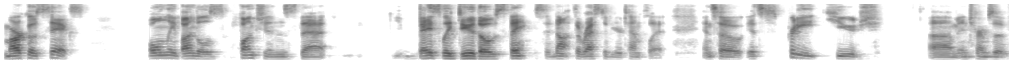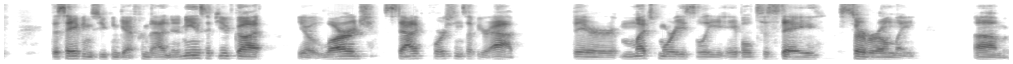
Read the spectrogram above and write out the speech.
Marko 6 only bundles functions that basically do those things and not the rest of your template. And so it's pretty huge um, in terms of the savings you can get from that. And it means if you've got you know large static portions of your app, they're much more easily able to stay server only um,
